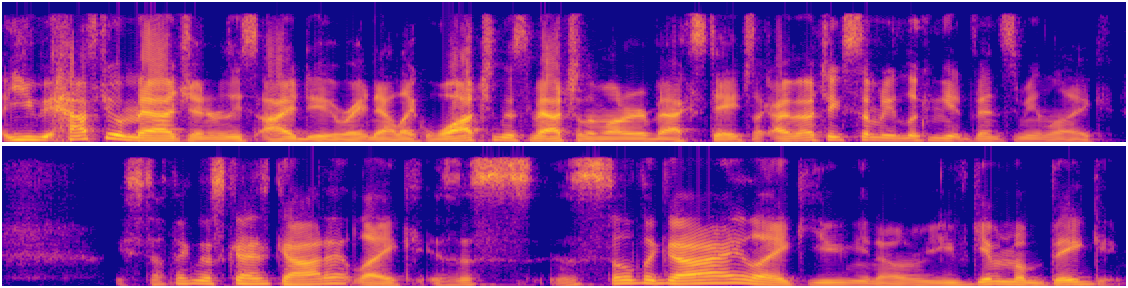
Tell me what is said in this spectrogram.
you have to imagine, or at least I do right now, like watching this match on the monitor backstage. Like I'm imagining somebody looking at Vince and being like, "You still think this guy's got it? Like, is this is this still the guy? Like, you you know, you've given him a big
